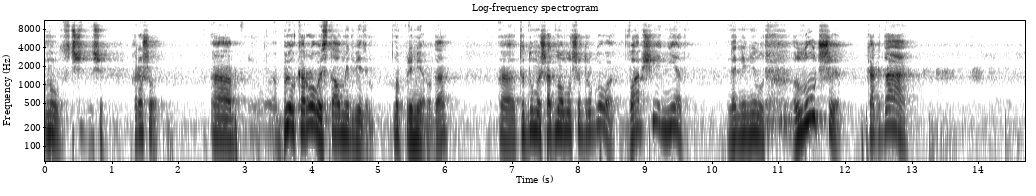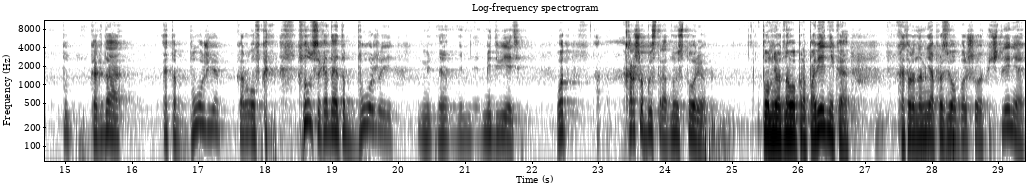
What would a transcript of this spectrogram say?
ну, хорошо, был коровой, стал медведем. Ну, к примеру, да? Э, ты думаешь, одно лучше другого? Вообще нет. Не, не лучше. Лучше, когда, когда это Божья коровка. Лучше, когда это Божий э, медведь. Вот, а, хорошо, быстро одну историю. Помню одного проповедника, который на меня произвел большое впечатление.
